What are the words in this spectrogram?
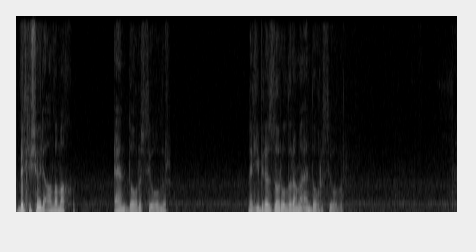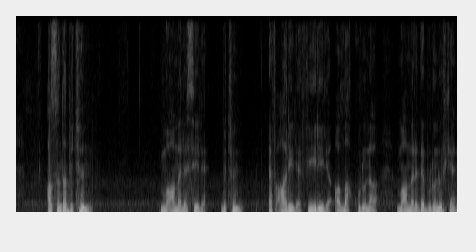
Belki şöyle anlamak en doğrusu olur. Belki biraz zor olur ama en doğrusu olur. Aslında bütün muamelesiyle, bütün efaliyle, fiiliyle Allah kuluna muamelede bulunurken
